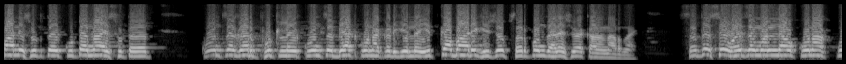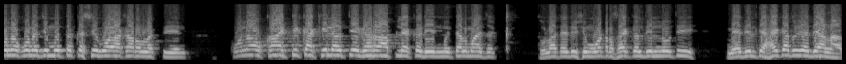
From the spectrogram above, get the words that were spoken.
पाणी सुटतंय कुठं नाही सुटत कोणचं घर फुटलंय कोणचं बॅट कोणाकडे गेलं इतका बारीक हिशोब सरपंच झाल्याशिवाय कळणार नाही. सदस्य व्हायचं म्हणल्यावर कोणा कोणाकोणाची मतं कशी गोळा करावं लागतील? कोणावर काय टीका केल्यावर ते घर आपल्याकडे मग त्याला माझ्या तुला त्या दिवशी मोटरसायकल दिली नव्हती मी दिली ती आहे का तुझ्या ध्यानात?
